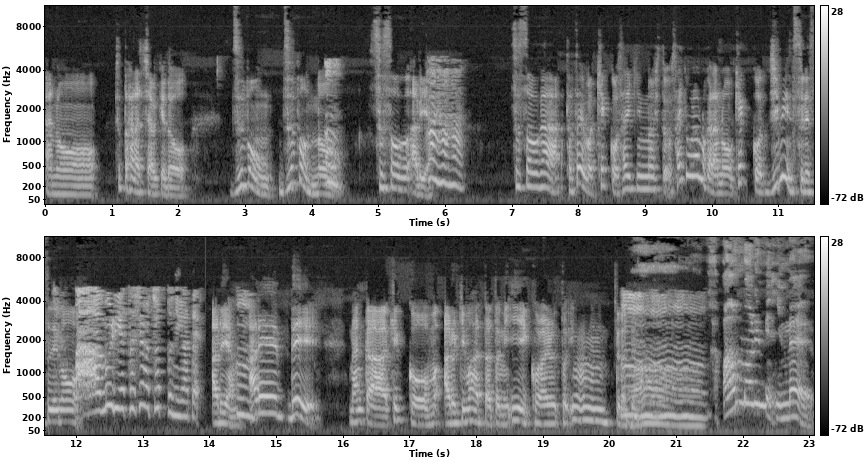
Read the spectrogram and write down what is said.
あのー、ちょっと話しちゃうけど、ズボン、ズボンうんの裾あるやん。はいはいはい。裾が、例えば結構最近の人、最近おらんのかな？あの、結構地面スレスレのああ、無理。私はちょっと苦手。あるやん。うんあれで、なんか結構ま歩き回った後に家来られると、うーんってなってる、うんうんうんあんまりね、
